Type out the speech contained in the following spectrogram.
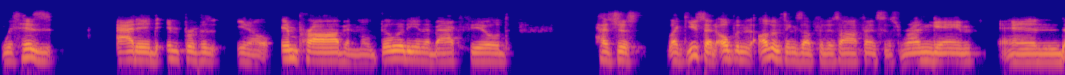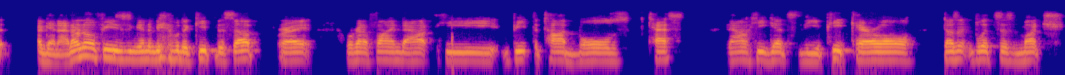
with his added improv you know improv and mobility in the backfield has just like you said opened other things up for this offense this run game. And again i don't know if he's going to be able to keep this up right? We're going to find out he beat the todd bowles test. Now he gets the pete carroll doesn't blitz as much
